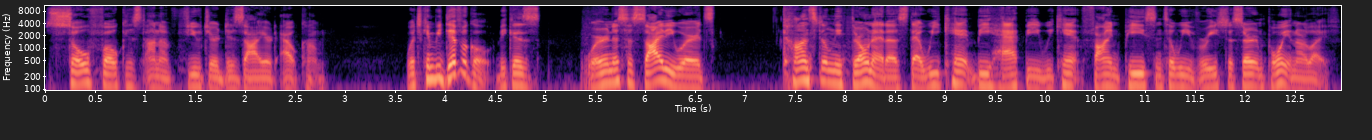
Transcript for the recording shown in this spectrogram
so focused on a future desired outcome, which can be difficult because we're in a society where it's constantly thrown at us that we can't be happy, we can't find peace until we've reached a certain point in our life.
